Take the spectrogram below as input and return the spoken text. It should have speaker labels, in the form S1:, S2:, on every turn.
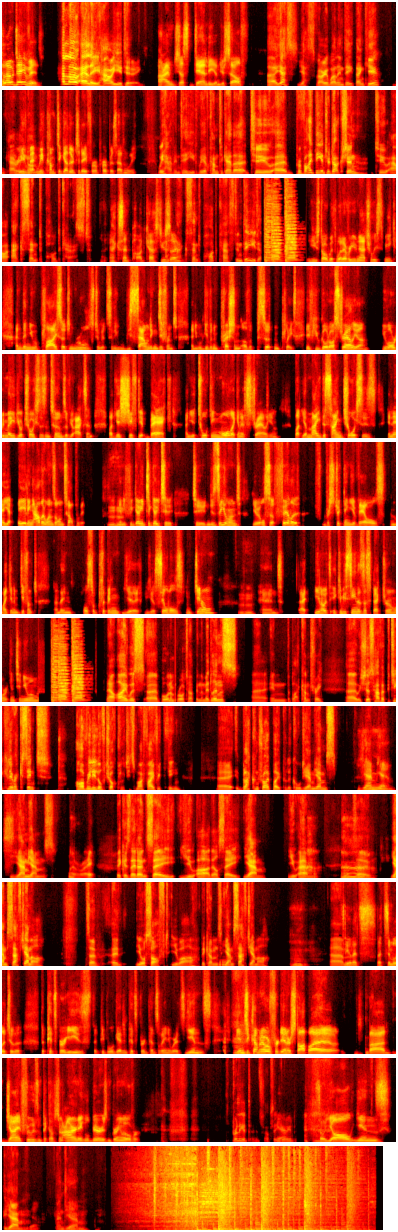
S1: Hello, David.
S2: Hello, Ellie. How are you doing?
S1: I'm just dandy. And yourself?
S2: Uh, yes, yes, very well indeed. Thank you.
S1: Carrying we've met, we've come together today for a purpose, haven't we?
S2: We have indeed. We have come together to uh, provide the introduction to our accent podcast.
S1: An accent podcast, you
S2: An
S1: say?
S2: Accent podcast, indeed.
S1: You start with whatever you naturally speak, and then you apply certain rules to it so that you will be sounding different and you will give an impression of a certain place. If you go to Australia, you've already made your choices in terms of your accent, but you shift it back and you're talking more like an Australian, but you made the same choices and now you're adding other ones on top of it. Mm-hmm. And if you're going to go to, to New Zealand, you're also fairly restricting your vowels and making them different, and then also clipping your, your syllables in general. Mm-hmm. And, uh, you know, it, it can be seen as a spectrum or a continuum.
S2: Now, I was uh, born and brought up in the Midlands, uh, in the Black Country, uh, which does have a particular accent. I really love chocolate. It's my favourite thing. Uh, Black Country people are called yam yams.
S1: Yam yams.
S2: Yam yams.
S1: All right.
S2: Because they don't say you are, they'll say yam, you am. Ah. So yam saft yamar. So uh, you're soft, you are becomes mm. yam saft yamar.
S1: Mm. Um, yeah, that's that's similar to the the Pittsburghese that people will get in Pittsburgh, Pennsylvania, where it's yins. yins, you coming over for dinner? Stop by by Giant Foods and pick up some Iron Eagle beers and bring them over.
S2: Brilliant! It's absolutely yeah. brilliant.
S1: So y'all yins,
S2: yam, yeah. and yam.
